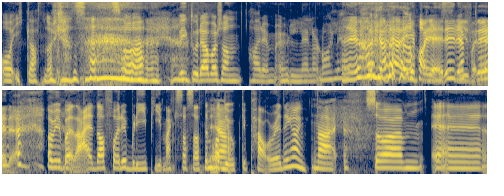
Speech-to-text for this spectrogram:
og ikke 18-årsgrense. Så Victoria er bare sånn Har de øl eller noe, eller? Ja, ja, Har reparerer, reparerer. Og vi bare Nei, da får det bli Pimax, altså. De Ja. hadde jo ikke Powerade engang. Nei. Så um, eh,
